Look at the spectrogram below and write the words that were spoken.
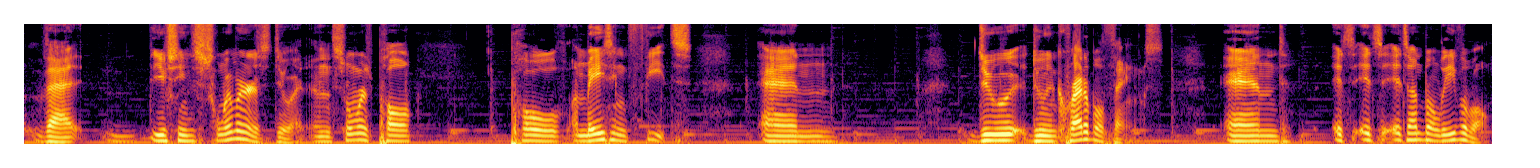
that you've seen swimmers do it, and swimmers pull pull amazing feats and do do incredible things, and it's it's it's unbelievable,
